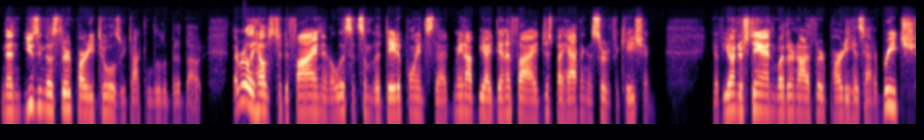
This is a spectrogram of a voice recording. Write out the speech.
and then using those third-party tools we talked a little bit about. That really helps to define and elicit some of the data points that may not be identified just by having a certification. If you understand whether or not a third party has had a breach,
